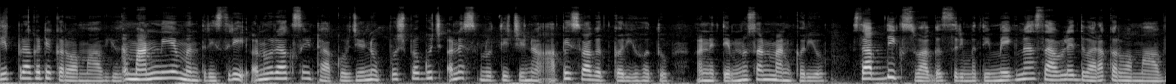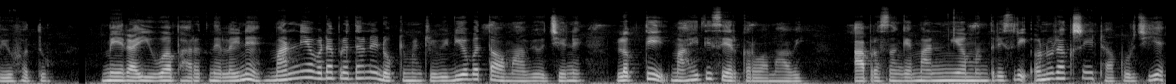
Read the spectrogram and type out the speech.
દીપ પ્રાગટ્ય કરવામાં આવ્યું. માનનીય મંત્રી શ્રી અનુરાગસિંહ ઠાકુરજીનું પુષ્પગુચ્છ અને સ્મૃતિચિહ્ન આપી સ્વાગત કર્યું હતું અને તેમનું સન્માન કર્યું. શાબ્દિક સ્વાગત શ્રીમતી મેઘના સાવલે દ્વારા કરવામાં આવ્યું હતું. મેરા યુવા ભારતને લઈને માનનીય વડાપ્રધાને ડોક્યુમેન્ટરી વીડિયો બતાવવામાં આવ્યો, જેને લગતી માહિતી શેર કરવામાં આવી. આ પ્રસંગે માનનીય મંત્રી શ્રી અનુરાગસિંહ ઠાકુરજીએ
